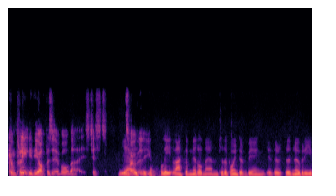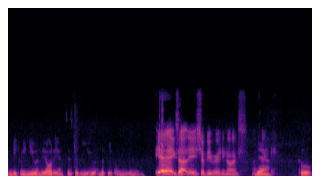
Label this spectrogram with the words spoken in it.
completely the opposite of all that. It's just Yeah, it's a complete lack of middlemen to the point of being there's there's nobody even between you and the audience. It's just you and the people in the room. yeah, exactly. It should be really nice. I Yeah. think. Cool.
